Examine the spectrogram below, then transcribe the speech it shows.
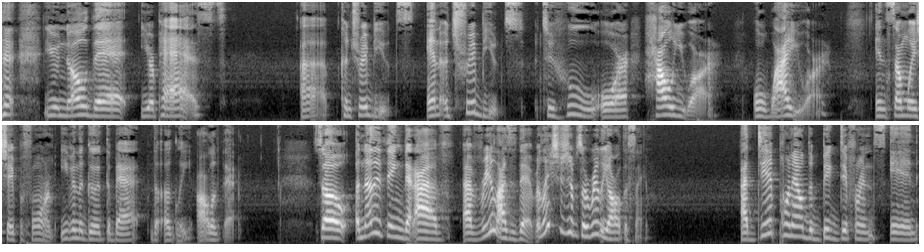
you know that your past uh, contributes and attributes to who or how you are or why you are in some way, shape, or form, even the good, the bad, the ugly, all of that. So another thing that I've I've realized is that relationships are really all the same. I did point out the big difference in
